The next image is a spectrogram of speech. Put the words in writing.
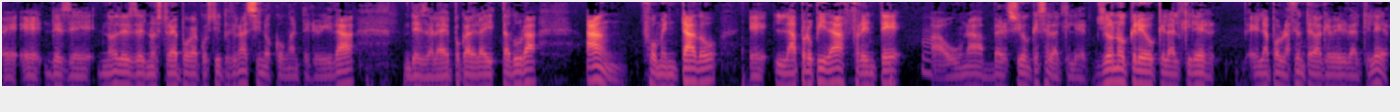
eh, eh, desde, no desde nuestra época constitucional, sino con anterioridad, desde la época de la dictadura, han fomentado eh, la propiedad frente a una versión que es el alquiler. Yo no creo que el alquiler, la población tenga que vivir de alquiler.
